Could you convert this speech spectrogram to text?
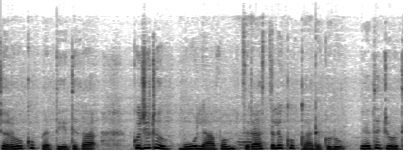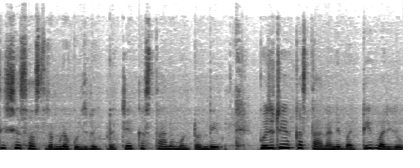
చొరవకు ప్రతీతగా. కుజుడు భూలాభం స్థిరాస్తులకు కారకుడు. లేదా జ్యోతిష శాస్త్రంలో కుజుడికి ప్రత్యేక స్థానం ఉంటుంది. కుజుడు యొక్క స్థానాన్ని బట్టి మరియు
